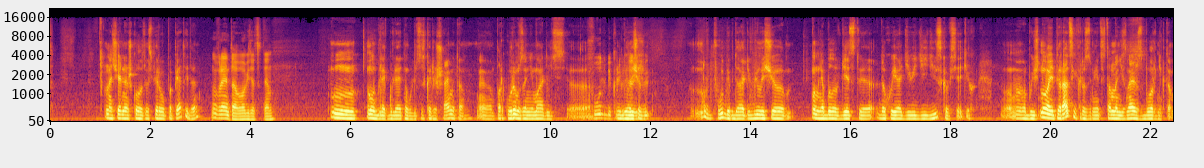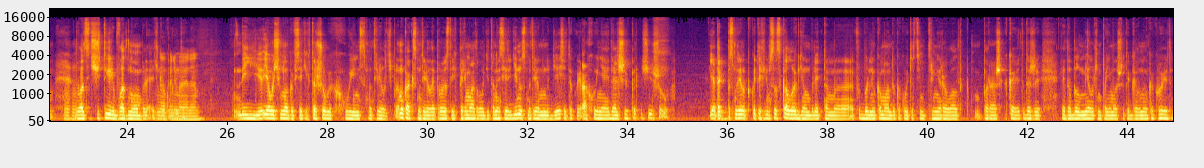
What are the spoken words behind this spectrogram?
начальная школа это с первого по пятый, да? Ну, в районе того где-то там. Ну, блядь, гулять на улице с корешами там, э, паркуром занимались. э, Футбик. Любил еще Ну, футбик, да, любил еще... У меня было в детстве дохуя DVD-дисков всяких. Обычно, ну, операциях, разумеется, там, ну, не знаешь, сборник там, Мгм. 24 в одном, блядь. Ну, понимаю, да. И я очень много всяких трэшовых хуйень смотрел, типа, ну как смотрел, я просто их перематывал где-то на середину, смотрел минут 10, такой, а хуйня, и дальше, короче, шел. Я так посмотрел какой-то фильм со скалой, где он, блядь, там э, футбольную команду какую-то трени- тренировал, так, параша какая-то, даже когда был мелким, понимал, что это говно какое-то.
